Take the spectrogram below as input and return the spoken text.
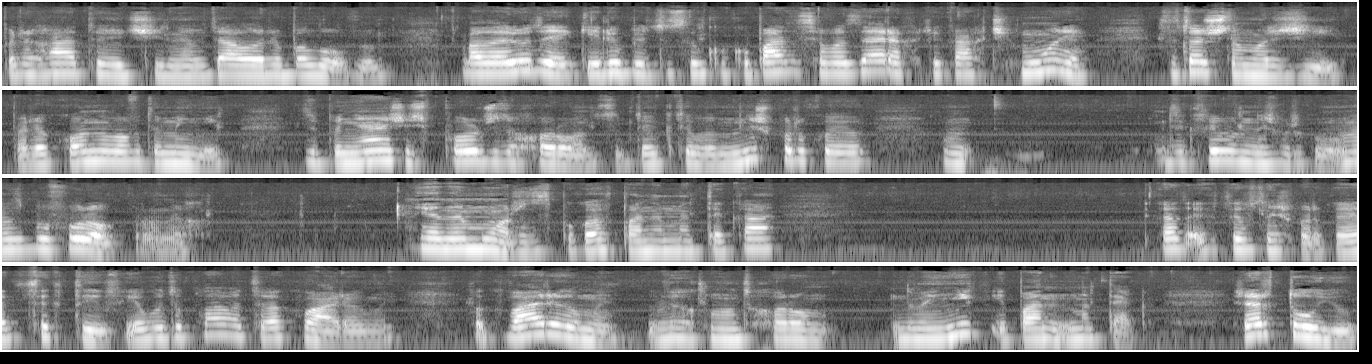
пригадуючи невдалу риболовлю. Але люди, які люблять взимку купатися в озерах, ріках чи морі, це точно моржі, переконував Домінік, зупиняючись поруч з охоронцем, детективом Нишпоркою. Детективом Нишпоркою. У нас був урок про них. Я не можу, заспокоїв пана Матека. Така детектив Нишпорка, я детектив. Я буду плавати в акваріумі. В акваріумі вигукнув хором Домінік і пан Матек. Жартую,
